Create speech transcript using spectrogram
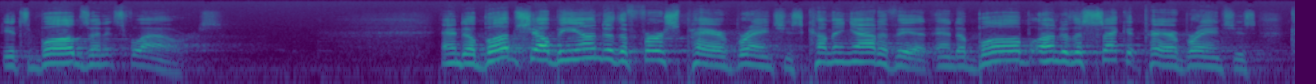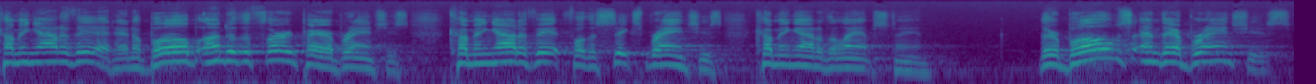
its bulbs and its flowers. And a bulb shall be under the first pair of branches coming out of it, and a bulb under the second pair of branches coming out of it, and a bulb under the third pair of branches coming out of it for the six branches coming out of the lampstand. Their bulbs and their branches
